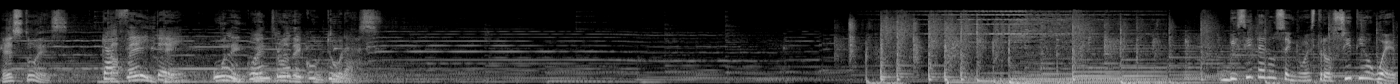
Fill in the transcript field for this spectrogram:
Esto es Café y Té, un encuentro de culturas. Visítenos en nuestro sitio web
